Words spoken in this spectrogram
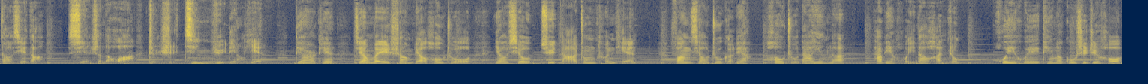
道谢道：“先生的话真是金玉良言。”第二天，姜维上表后主，要求去达中屯田，仿效诸葛亮。后主答应了，他便回到汉中。慧慧听了故事之后，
